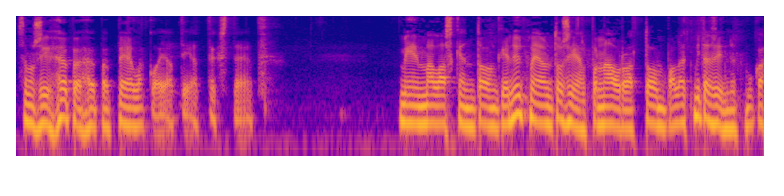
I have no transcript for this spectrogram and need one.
semmoisia höpö-höpö pelkoja, tiedättekö te, että mihin mä lasken tonkin. Nyt meidän on tosi helppo nauraa Tompalle, että mitä siinä nyt muka.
